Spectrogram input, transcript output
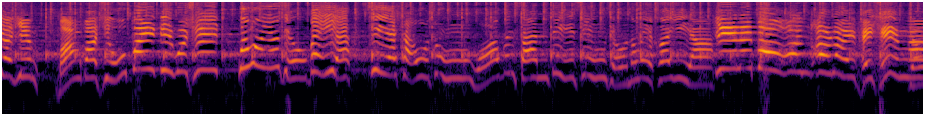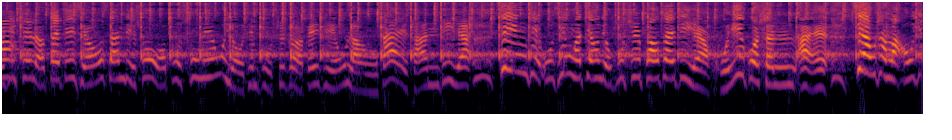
压惊，忙把酒杯递过去。我望有酒杯呀，接手中，我问三弟敬酒能为何意呀？一来报恩，二来赔。配情啊！有心吃了这杯酒，三弟说我不出名，我有心不吃这杯酒，冷待三弟呀。敬酒敬啊，将酒不吃抛在地呀，回过身来叫上老员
